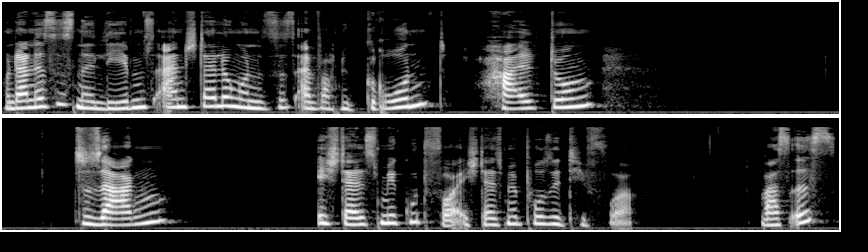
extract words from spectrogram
Und dann ist es eine Lebenseinstellung und es ist einfach eine Grundhaltung zu sagen, ich stelle es mir gut vor, ich stelle es mir positiv vor. Was ist,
